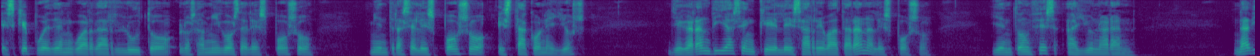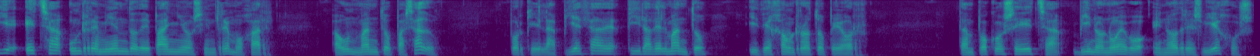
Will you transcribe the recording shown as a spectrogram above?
¿es que pueden guardar luto los amigos del esposo mientras el esposo está con ellos? Llegarán días en que les arrebatarán al esposo, y entonces ayunarán. Nadie echa un remiendo de paño sin remojar a un manto pasado, porque la pieza tira del manto y deja un roto peor. Tampoco se echa vino nuevo en odres viejos,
